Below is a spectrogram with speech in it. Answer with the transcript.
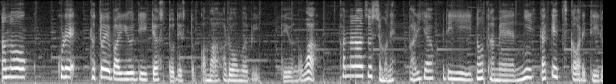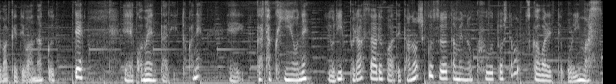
あのこれ例えば UD キャストですとか、まあ、ハロームービーっていうのは必ずしもねバリアフリーのためにだけ使われているわけではなくってえー、コメンタリーとかね、えー、が作品をねよりプラスアルファで楽しくするための工夫としても使われております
